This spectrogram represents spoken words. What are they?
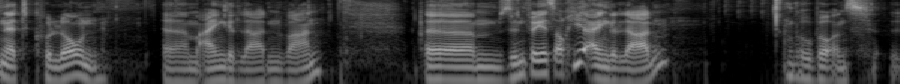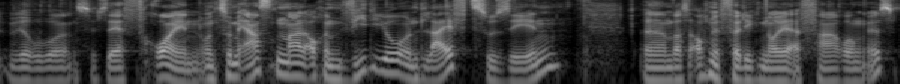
.NET Cologne ähm, eingeladen waren, ähm, sind wir jetzt auch hier eingeladen worüber uns, worüber wir uns sehr freuen. Und zum ersten Mal auch im Video und live zu sehen, was auch eine völlig neue Erfahrung ist.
